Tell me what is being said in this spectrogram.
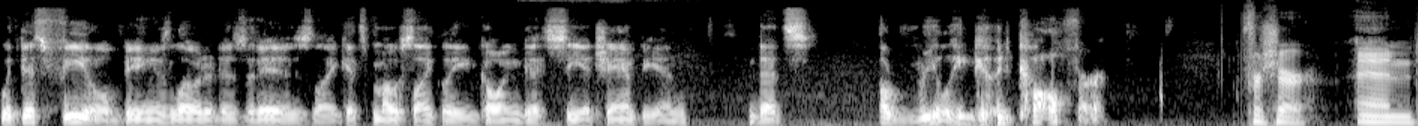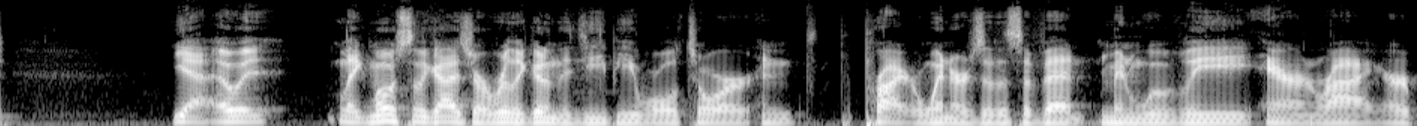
with this field being as loaded as it is, like it's most likely going to see a champion that's a really good golfer. for sure, and yeah, it was, like most of the guys who are really good in the DP World Tour and prior winners of this event, Minwoo Lee, Aaron Rai, are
